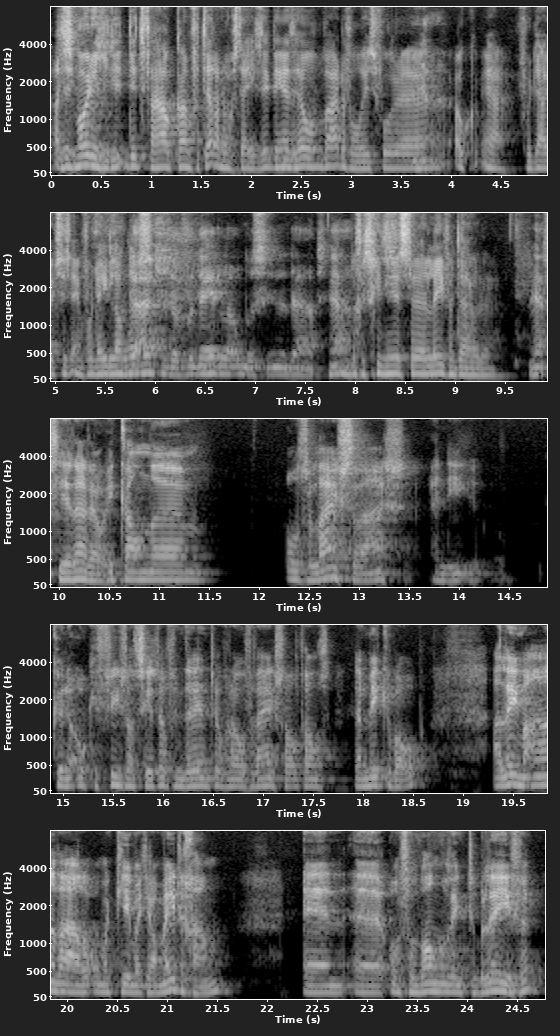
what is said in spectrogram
Het is mooi dat je dit verhaal kan vertellen nog steeds. Ik denk dat het heel waardevol is voor, uh, ja. ook, ja, voor Duitsers en voor Nederlanders. Voor Duitsers en voor Nederlanders, inderdaad. Ja. Om de geschiedenis levend te houden. Ja. Gerardo, ik kan ehm, onze luisteraars, en die kunnen ook in Friesland zitten of in Drenthe of in Overijssel, althans, daar mikken we op alleen maar aanraden om een keer met jou mee te gaan. En uh, om zo'n wandeling te beleven.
